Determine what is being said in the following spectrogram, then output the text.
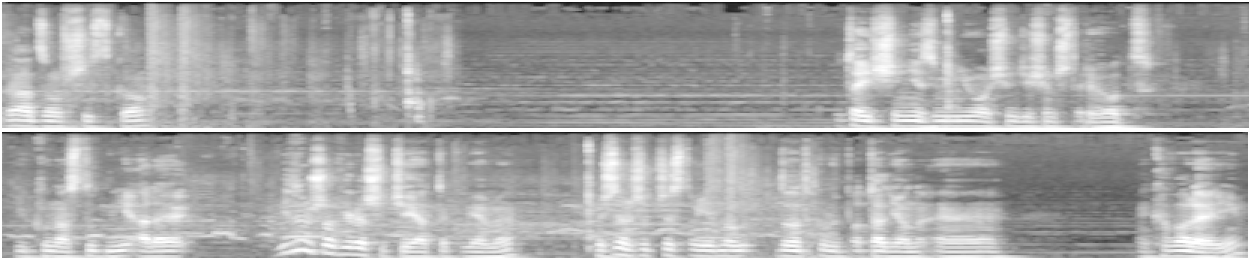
radzą wszystko. Tutaj się nie zmieniło 84 od kilkunastu dni, ale widzę, że o wiele szybciej atakujemy. Myślę, że przez tą jedną dodatkowy batalion e, kawalerii.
